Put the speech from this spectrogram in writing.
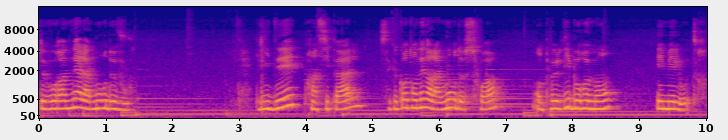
de vous ramener à l'amour de vous. L'idée principale, c'est que quand on est dans l'amour de soi, on peut librement aimer l'autre.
